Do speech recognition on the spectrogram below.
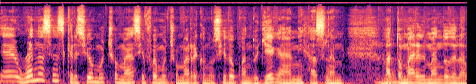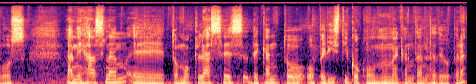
eh, Renaissance creció mucho más y fue mucho más reconocido cuando llega Annie Haslam a tomar el mando de la voz. Annie Haslam eh, tomó clases de canto operístico con una cantante de ópera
